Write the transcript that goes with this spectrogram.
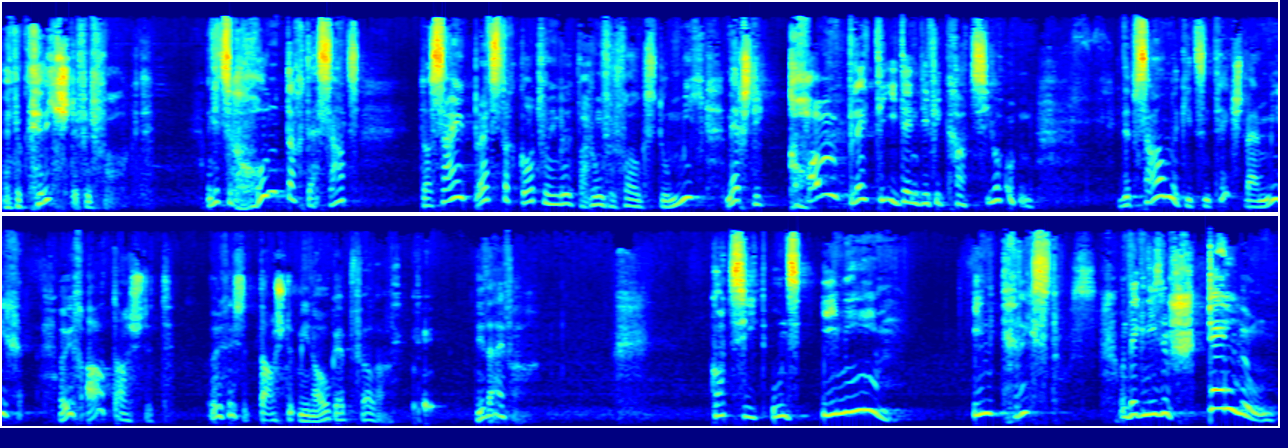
Hat ja Christen verfolgt. Und jetzt kommt doch der Satz, da sagt plötzlich Gott vom Himmel, warum verfolgst du mich? Merkst die komplette Identifikation? In den Psalmen gibt es einen Text, wer mich, euch antastet, euch ist, tastet mein Augäpfel an. Nicht einfach. Gott sieht uns in ihm, in Christus. Und wegen dieser Stellung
